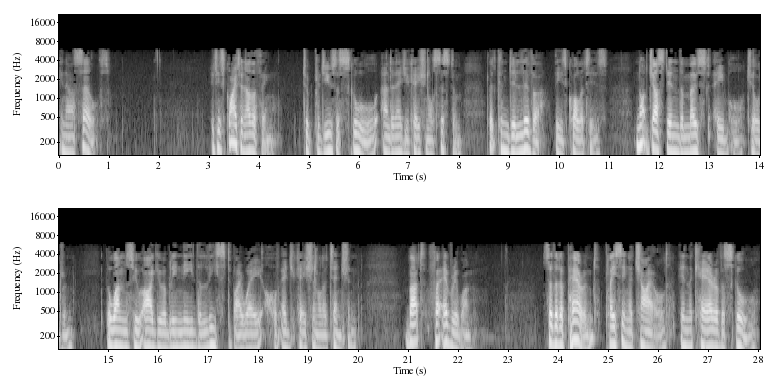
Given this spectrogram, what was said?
in ourselves. It is quite another thing to produce a school and an educational system that can deliver these qualities, not just in the most able children, the ones who arguably need the least by way of educational attention, but for everyone. So that a parent placing a child in the care of a school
